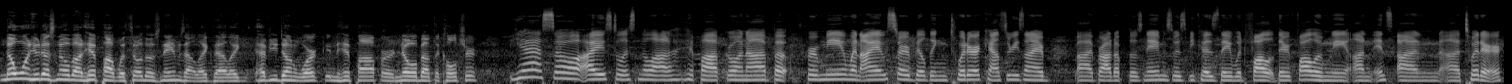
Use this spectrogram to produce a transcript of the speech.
no one who doesn't know about hip hop would throw those names out like that. Like, have you done work in hip hop or know about the culture? Yeah, so I used to listen to a lot of hip hop growing up, but for me, when I started building Twitter accounts, the reason I, I brought up those names was because they would follow they follow me on on uh, Twitter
